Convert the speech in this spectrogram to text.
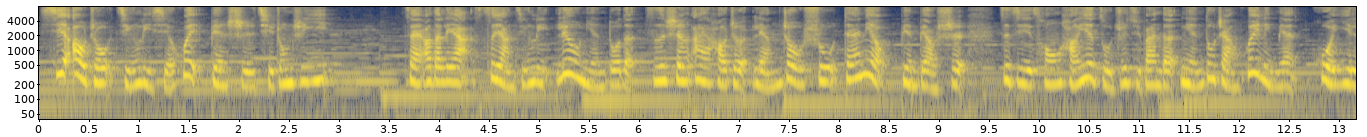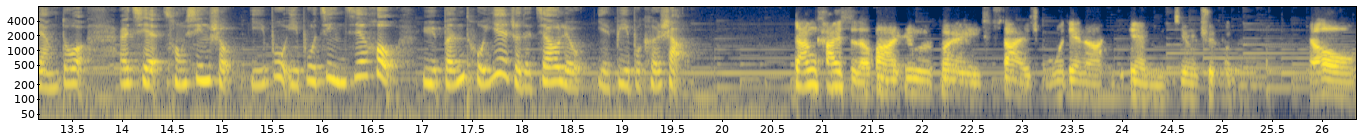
西澳洲锦鲤协会便是其中之一。在澳大利亚饲养锦鲤六年多的资深爱好者梁宙书 Daniel 便表示，自己从行业组织举办的年度展会里面获益良多，而且从新手一步一步进阶后，与本土业者的交流也必不可少。刚开始的话，就会在宠物店啊、店进去，然后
